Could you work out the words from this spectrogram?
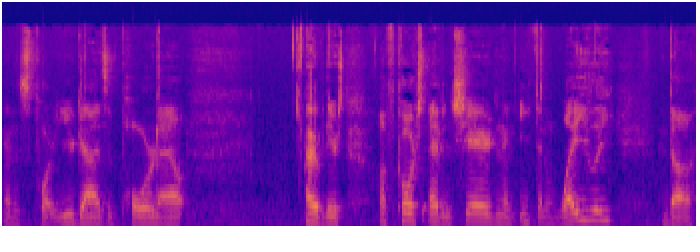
and the support you guys have poured out over the years. Of course, Evan Sheridan and Ethan Whaley, the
